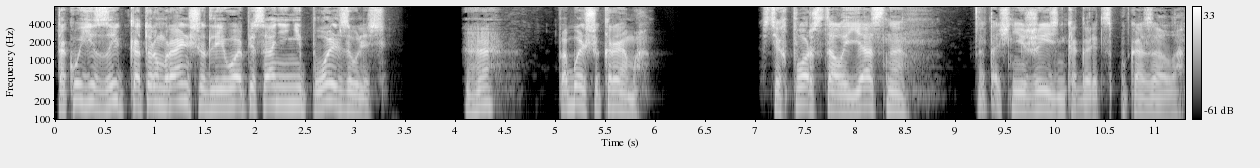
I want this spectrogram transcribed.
такой язык, которым раньше для его описаний не пользовались. Ага, побольше крема. С тех пор стало ясно, а точнее жизнь, как говорится, показала.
